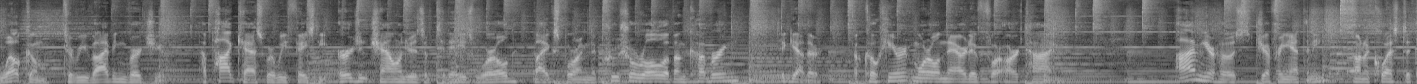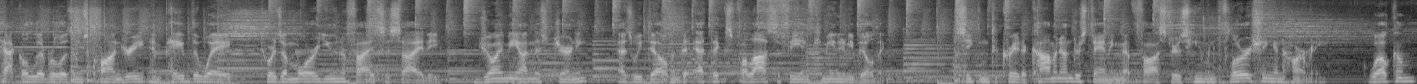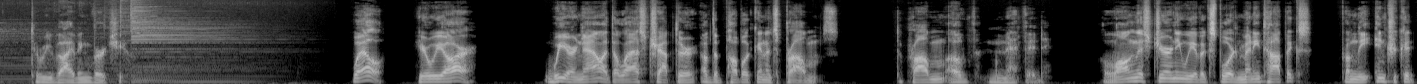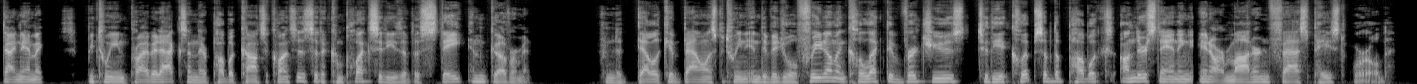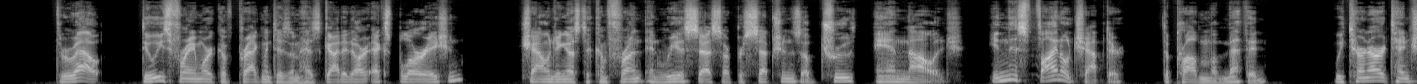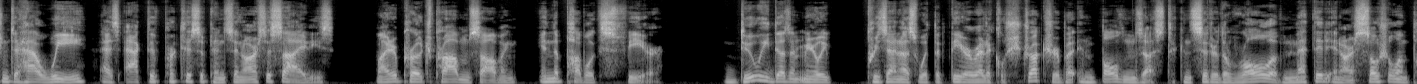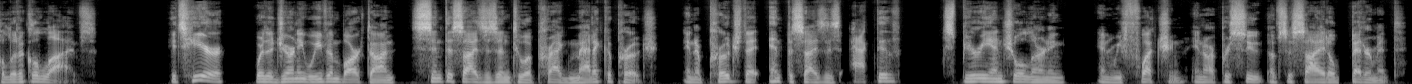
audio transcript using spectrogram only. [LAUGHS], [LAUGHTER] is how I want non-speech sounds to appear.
Welcome to Reviving Virtue, a podcast where we face the urgent challenges of today's world by exploring the crucial role of uncovering, together, a coherent moral narrative for our time. I'm your host, Jeffrey Anthony, on a quest to tackle liberalism's quandary and pave the way towards a more unified society. Join me on this journey as we delve into ethics, philosophy, and community building, seeking to create a common understanding that fosters human flourishing and harmony. Welcome to Reviving Virtue. Well, here we are. We are now at the last chapter of The Public and Its Problems, the problem of method. Along this journey, we have explored many topics, from the intricate dynamics between private acts and their public consequences to the complexities of the state and government, from the delicate balance between individual freedom and collective virtues to the eclipse of the public's understanding in our modern, fast paced world. Throughout, Dewey's framework of pragmatism has guided our exploration challenging us to confront and reassess our perceptions of truth and knowledge. In this final chapter, The Problem of Method, we turn our attention to how we, as active participants in our societies, might approach problem solving in the public sphere. Dewey doesn't merely present us with the theoretical structure, but emboldens us to consider the role of method in our social and political lives. It's here where the journey we've embarked on synthesizes into a pragmatic approach an approach that emphasizes active, experiential learning and reflection in our pursuit of societal betterment.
